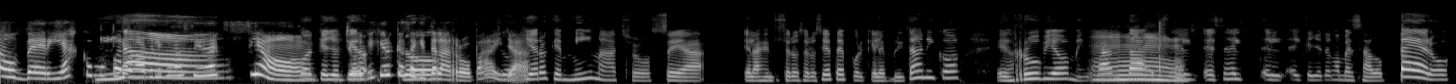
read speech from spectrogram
lo verías como para una película así de acción? Porque yo quiero, yo quiero que se quite la ropa y yo ya. quiero que mi macho sea el agente 007 porque él es británico, es rubio, me encanta, mm. es el, ese es el, el, el, que yo tengo pensado, pero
